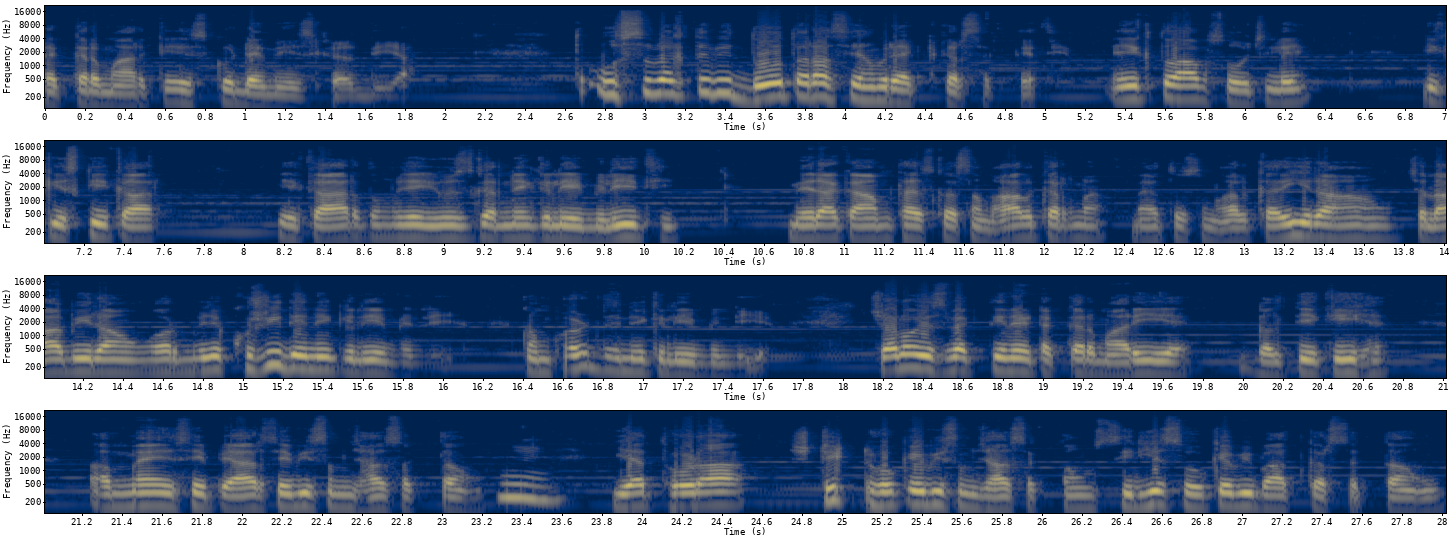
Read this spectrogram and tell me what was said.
टक्कर मार के इसको डैमेज कर दिया। तो उस वक्त भी दो तरह से हम रिएक्ट कर सकते थे। एक तो आप सोच लें कि किसकी कार? ये कार तो मुझे यूज़ करने के लिए मिली थी। मेरा काम था इसका संभाल करना। मैं तो संभाल कर ही रहा हूँ चला भी रहा हूँ और मुझे खुशी देने के लिए मिली है कंफर्ट देने के लिए मिली है। चलो इस व्यक्ति ने टक्कर मारी है गलती की है। अब मैं इसे प्यार से भी समझा सकता हूँ। हम्म, या थोड़ा स्ट्रिक्ट होके भी समझा सकता हूँ सीरियस होके भी बात कर सकता हूँ।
